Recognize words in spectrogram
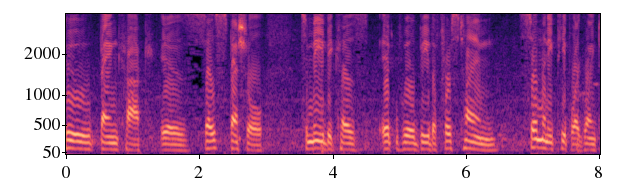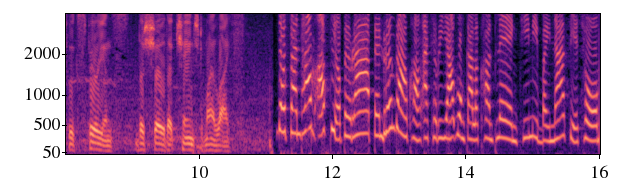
to Bangkok is so special to me because it will be the first time so many people are going to experience the show that changed my life. The Phantom of the Opera เป็นเรื่องราวของอัจฉริยะวงการละครเพลงที่มีใบหน้าเสียโฉม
